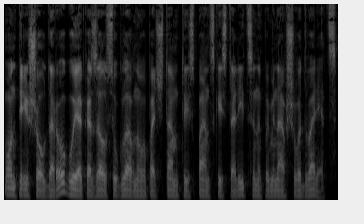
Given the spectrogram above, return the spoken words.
Он перешел дорогу и оказался у главного почтамта испанской столицы, напоминавшего дворец.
